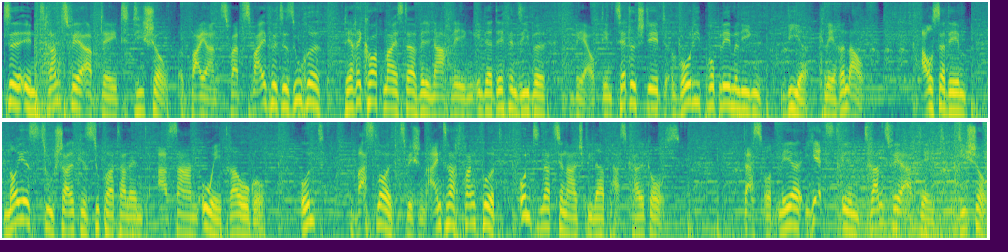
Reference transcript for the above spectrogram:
Heute in Transfer Update die Show. Bayerns verzweifelte Suche. Der Rekordmeister will nachlegen in der Defensive. Wer auf dem Zettel steht, wo die Probleme liegen, wir klären auf. Außerdem Neues zu Schalkes Supertalent Asan Uedraogo. Und was läuft zwischen Eintracht Frankfurt und Nationalspieler Pascal Groß? Das und mehr jetzt in Transfer Update, die Show.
